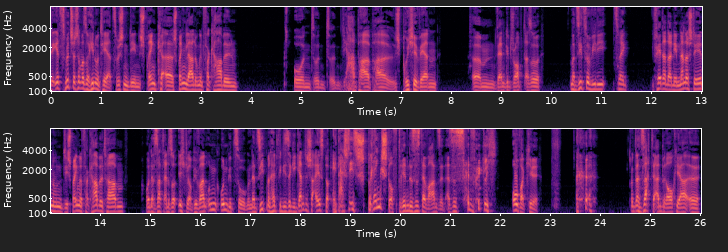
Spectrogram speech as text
jetzt switcht das immer so hin und her zwischen den Spreng, äh, Sprengladungen verkabeln und, und, und ja, paar, paar Sprüche werden, ähm, werden gedroppt. Also man sieht so, wie die zwei Väter da nebeneinander stehen und die Sprengler verkabelt haben. Und da sagt einer so, ich glaube, wir waren un ungezogen. Und dann sieht man halt, wie dieser gigantische Eisblock, ey, da ist Sprengstoff drin, das ist der Wahnsinn. Also es ist halt wirklich Overkill. und dann sagt der andere auch, ja, äh,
